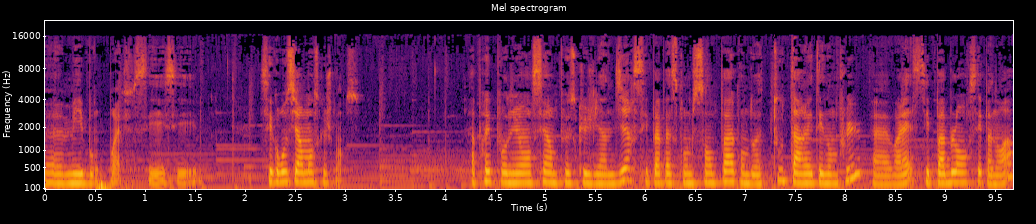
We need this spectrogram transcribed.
euh, mais bon, bref, c'est grossièrement ce que je pense. Après, pour nuancer un peu ce que je viens de dire, c'est pas parce qu'on le sent pas qu'on doit tout arrêter non plus. Euh, voilà, c'est pas blanc, c'est pas noir.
